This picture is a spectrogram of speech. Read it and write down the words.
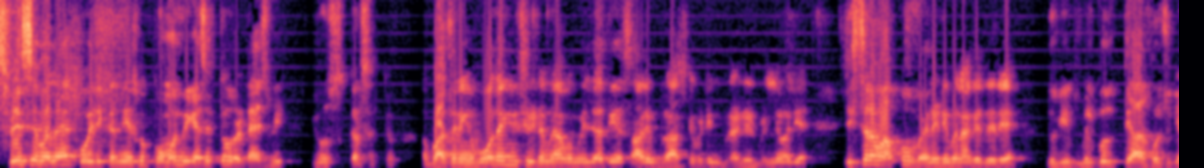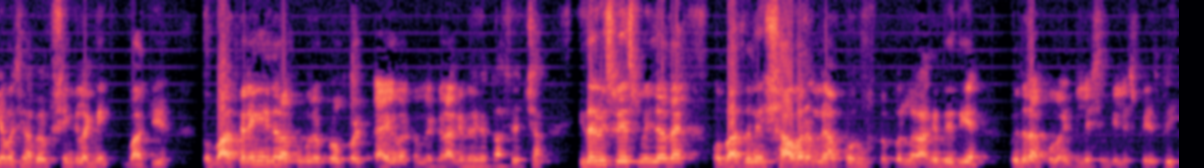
स्पेसेबल है, कोई दिक्कत नहीं है, इसको कॉमन भी कह सकते हो और अटैच भी यूज़ कर सकते हो। अब बात करेंगे, वो लेंगे सीट में आपको मिल जाती है, सारी ब्रास के फिटिंग ब्रांडेड मिलने वाली है। इस तरह हम आपको वैनिटी बना के दे रहे हैं, जो कि बिल्कुल तैयार हो चुकी है, बस यहाँ पे अब शिंक लगनी बाकी है। तो बात करेंगे इधर आपको पूरा प्रॉपर टाइल वर्क हमने करा के देगा काफ़ी अच्छा। इधर भी स्पेस मिल जाता है, और बात करें शावर हमने आपको रूफ के ऊपर लगा के दे दिया है तो इधर आपको वेंटिलेशन के लिए स्पेस भी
